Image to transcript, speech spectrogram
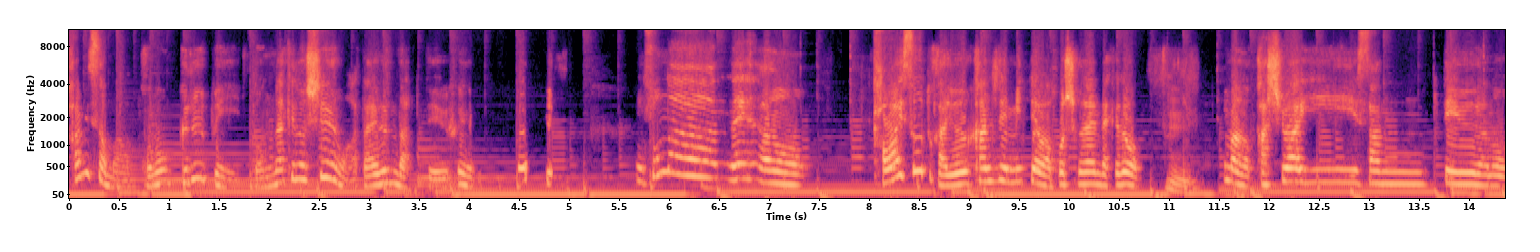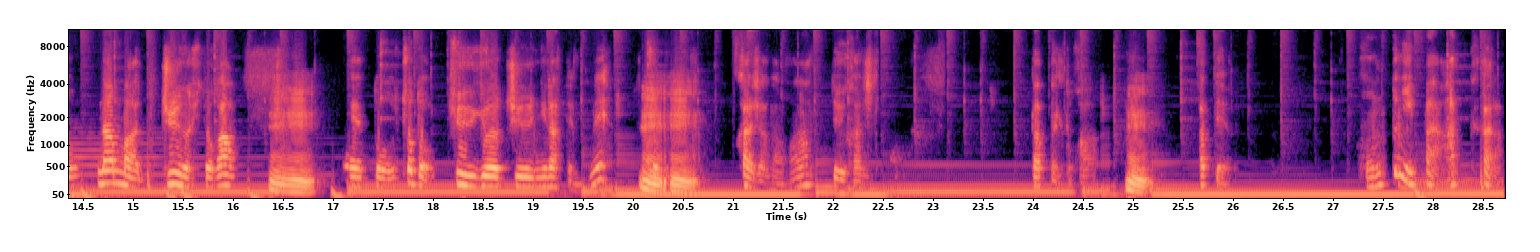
神様はこのグループにどんだけの試練を与えるんだっていうふうにそんなね、あの、かわいそうとかいう感じで見ては欲しくないんだけど、うん。今あの柏木さんっていうあのナンバー10の人が、うんうん。えっとちょっと休業中になってるのねうんうん。疲れちゃったのかなっていう感じだったりとかうん。だって本当にいっぱいあったから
